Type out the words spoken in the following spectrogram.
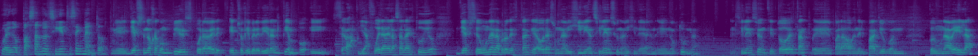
Bueno, pasando al siguiente segmento. Eh, Jeff se enoja con Pierce por haber hecho que perdiera el tiempo y se va. Ya fuera de la sala de estudio, Jeff se une a la protesta, que ahora es una vigilia en silencio, una vigilia eh, nocturna, en silencio, en que todos están eh, parados en el patio con, con una vela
